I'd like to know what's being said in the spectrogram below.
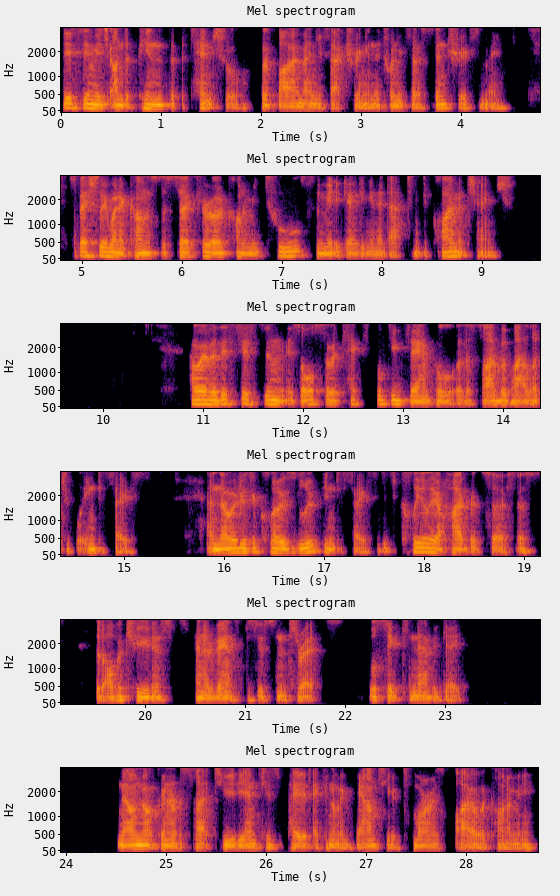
This image underpins the potential of biomanufacturing in the 21st century for me, especially when it comes to circular economy tools for mitigating and adapting to climate change. However, this system is also a textbook example of a cyber biological interface. And though it is a closed loop interface, it is clearly a hybrid surface that opportunists and advanced persistent threats will seek to navigate. Now, I'm not going to recite to you the anticipated economic bounty of tomorrow's bioeconomy,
